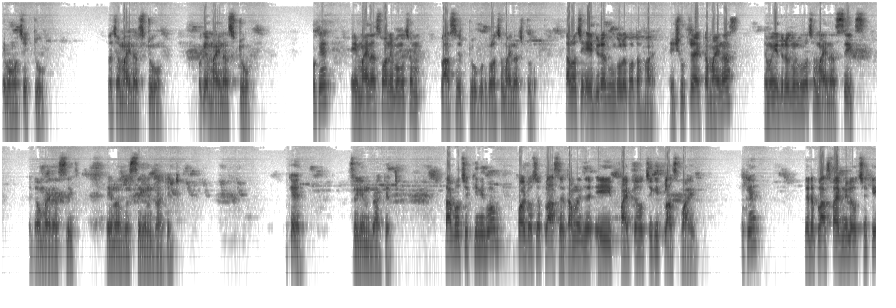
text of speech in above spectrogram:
এবং হচ্ছে টু হচ্ছে minus two okay minus two okay এই মাইনাস ওয়ান এবং হচ্ছে প্লাসের টু গুণ করলে হচ্ছে মাইনাস টু তারপর হচ্ছে এই দুটা গুণ করলে কত হয়? এই সূত্রের একটা মাইনাস এবং এই দুটা গুণ করলে হচ্ছে মাইনাস সিক্স এটাও মাইনাস সিক্স এই হচ্ছে second bracket okay second bracket তারপর হচ্ছে কি নিব? কয়টা হচ্ছে প্লাসের তার মানে যে এই ফাইভটা হচ্ছে কি প্লাস ফাইভ ওকে এটা প্লাস ফাইভ নিলে হচ্ছে কি?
